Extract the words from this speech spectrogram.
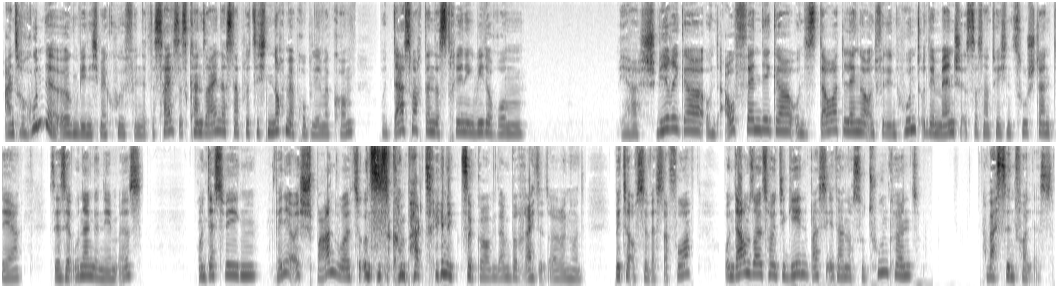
andere Hunde irgendwie nicht mehr cool findet. Das heißt, es kann sein, dass da plötzlich noch mehr Probleme kommen und das macht dann das Training wiederum ja, schwieriger und aufwendiger und es dauert länger und für den Hund und den Mensch ist das natürlich ein Zustand, der sehr, sehr unangenehm ist. Und deswegen, wenn ihr euch sparen wollt, zu uns ins Kompakttraining zu kommen, dann bereitet euren Hund bitte auf Silvester vor. Und darum soll es heute gehen, was ihr da noch so tun könnt, was sinnvoll ist.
